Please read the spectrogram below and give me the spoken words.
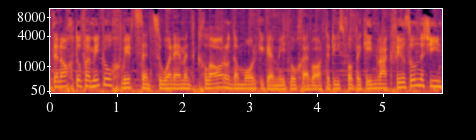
In der Nacht auf den Mittwoch wird es dann zunehmend klar und am morgigen Mittwoch erwartet uns von Beginn weg viel Sonnenschein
